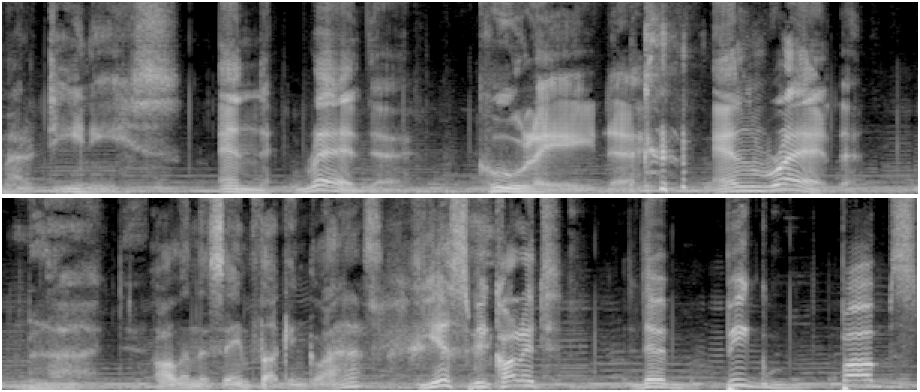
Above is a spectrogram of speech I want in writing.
martinis and red Kool Aid and red blood. All in the same fucking glass? Yes, we call it the Big Bob's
